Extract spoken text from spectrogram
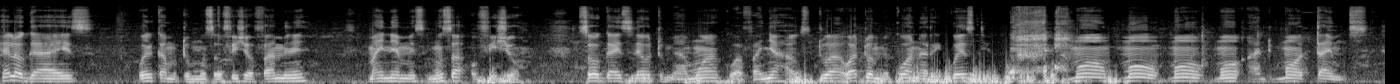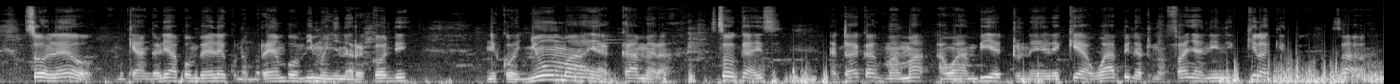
Hello guys, welcome to Musa Official Family. My name is Musa Official. So guys, leo tumeamua kuwafanyia house tour. Watu wamekuwa na request more, more, more, more and more times. So leo mkiangalia hapo mbele kuna mrembo, mi mwenye na rekodi niko nyuma ya kamera. So guys, nataka mama awaambie tunaelekea wapi na tunafanya nini, kila kitu sawa.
